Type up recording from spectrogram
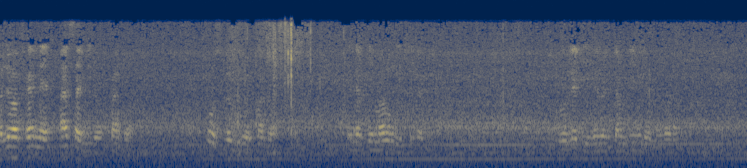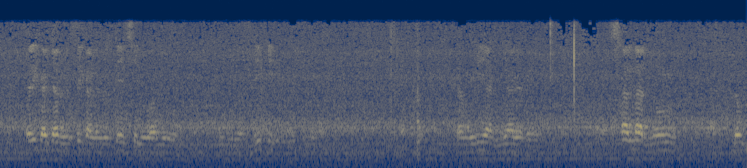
beliau fene asa video kado, post video kado, ina pimangu kita, boleh di dalam jambi video kado. Tadi kajar besi kalau tensi luar luar, ini sedikit. Kamu lihat dia ada estándar no, no.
